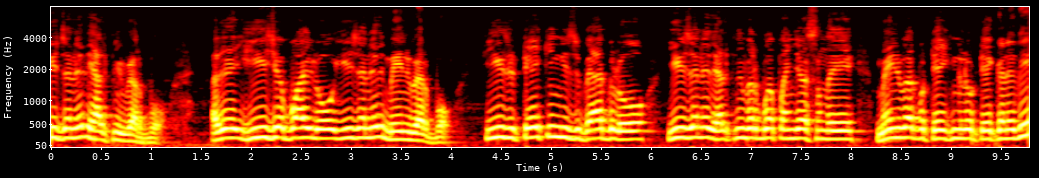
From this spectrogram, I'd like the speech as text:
ఈజ్ అనేది హెల్పింగ్ వెర్బో అదే ఈజ్ ఎ బాయ్లో ఈజ్ అనేది main verb is taking is బ్యాగ్లో ఈజ్ అనేది హెల్పింగ్ వెర్బ్గా పనిచేస్తుంది. మెయిన్ వెర్బ్ టేకింగ్లో టేక్ అనేది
